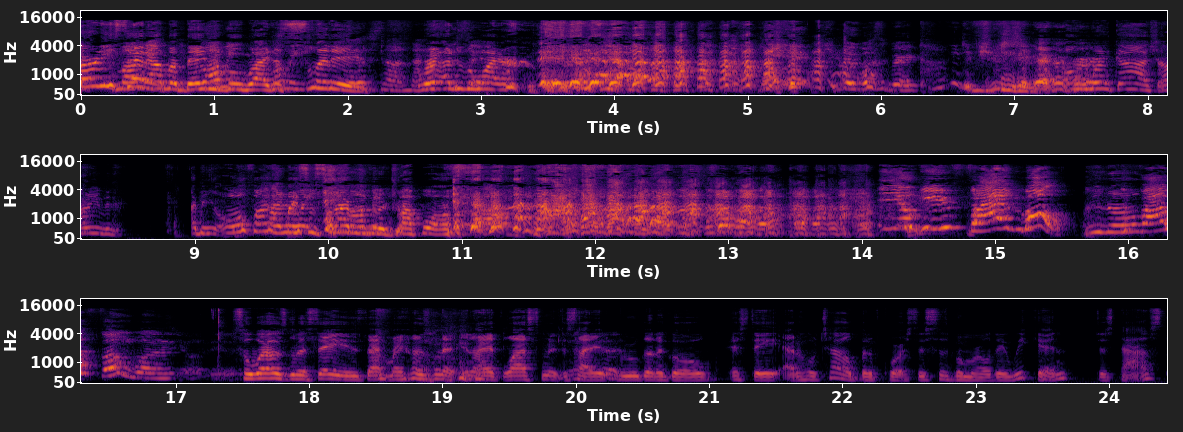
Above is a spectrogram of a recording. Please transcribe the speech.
already mommy, said I'm a baby mommy, boomer. I just mommy, slid in right under the wire. it wasn't very kind of you, Sarah. Oh my gosh. I don't even. I mean, all five of my subscribers are gonna drop off. you gave five more. You know. Five fun ones. So what I was gonna say is that my husband and I at the last minute decided we were gonna go and stay at a hotel, but of course this is Memorial Day weekend just passed,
